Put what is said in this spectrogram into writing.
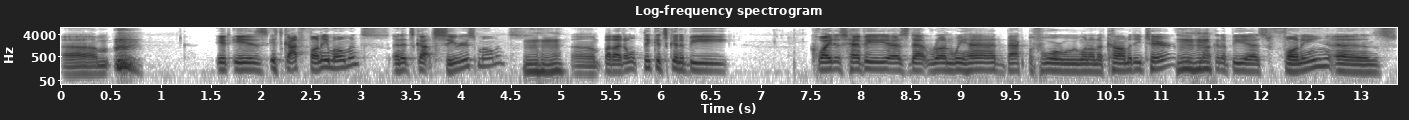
Um, it is. It's got funny moments and it's got serious moments, Mm-hmm. um, but I don't think it's going to be quite as heavy as that run we had back before we went on a comedy tear. It's Mhm. not going to be as funny as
